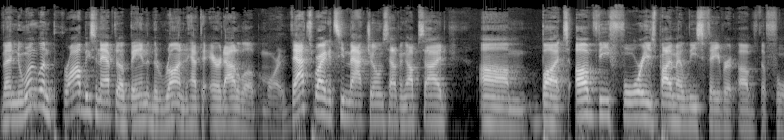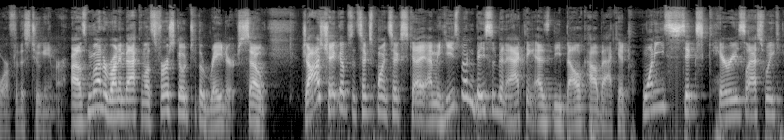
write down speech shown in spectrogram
then New England probably is going to have to abandon the run and have to air it out a little bit more. That's where I could see Mac Jones having upside. Um, but of the four, he's probably my least favorite of the four for this two gamer. All right, let's move on to running back and let's first go to the Raiders. So Josh Jacobs at 6.6K. I mean, he's been basically been acting as the bell cow back. He had 26 carries last week.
